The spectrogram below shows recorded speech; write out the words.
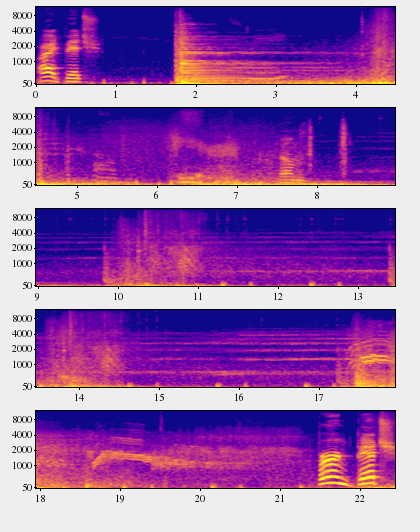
Alright, bitch. Um. Burn, bitch!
